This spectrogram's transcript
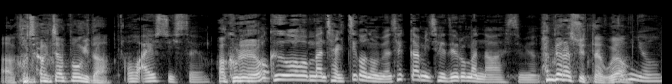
아, 거장 짬뽕이다. 어, 알 수 있어요. 아 그래요? 그것만 잘 찍어 놓으면 색감이 제대로만 나왔으면. 판별할 수 있다고요? 그럼요.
